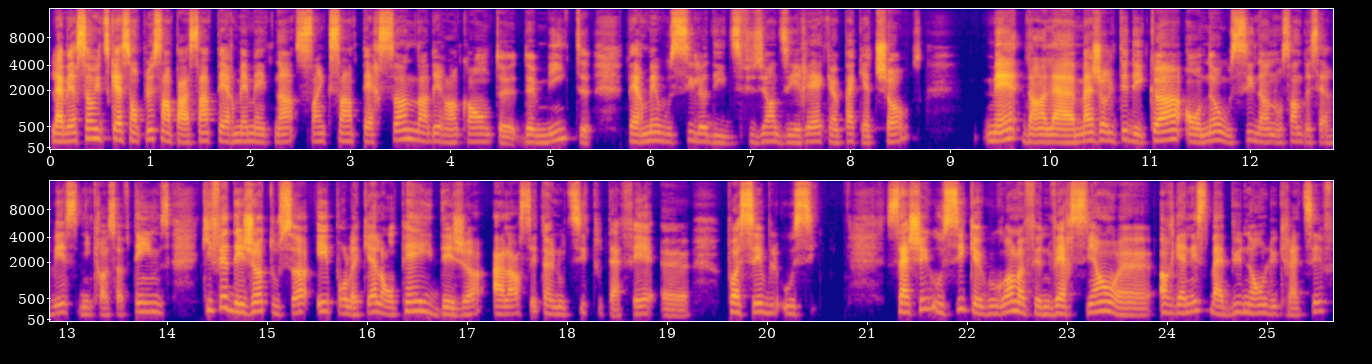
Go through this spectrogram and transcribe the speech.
La version Éducation Plus, en passant, permet maintenant 500 personnes dans des rencontres de Meet, permet aussi là, des diffusions en direct, un paquet de choses. Mais dans la majorité des cas, on a aussi dans nos centres de services Microsoft Teams qui fait déjà tout ça et pour lequel on paye déjà. Alors, c'est un outil tout à fait possible aussi. Sachez aussi que Google a fait une version euh, organisme à but non lucratif.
